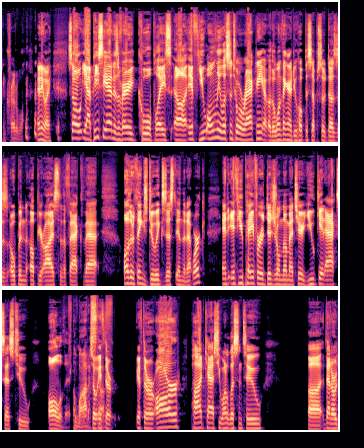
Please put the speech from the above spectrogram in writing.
Incredible. Anyway, so yeah, PCN is a very cool place. Uh, if you only listen to Arachne, uh, the one thing I do hope this episode does is open up your eyes to the fact that other things do exist in the network. And if you pay for a digital nomad tier, you get access to all of it. A lot of So stuff. if there if there are podcasts you want to listen to uh, that are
